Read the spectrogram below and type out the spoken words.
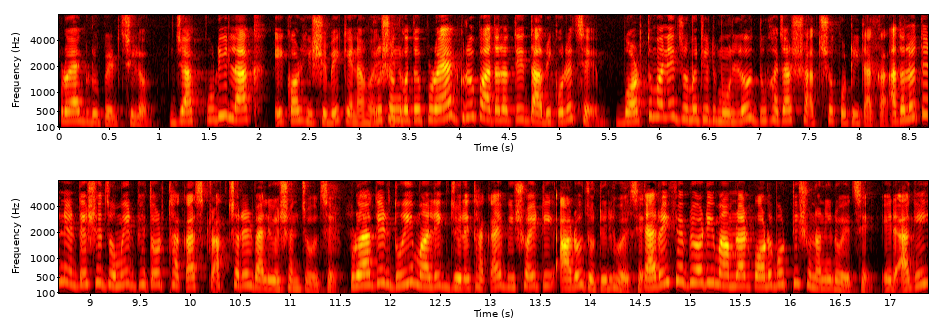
প্রয়াগ গ্রুপের ছিল, যা কুড়ি লাখ একর হিসেবে কেনা হয়েছে প্রসঙ্গত, প্রয়াগ গ্রুপ আদালতে দাবি করেছে, বর্তমানে জমিটির মূল্য দু কোটি টাকা। আদালতের নির্দেশে জমির ভিতর থাকা স্ট্রাকচারের ভ্যালুয়েশন চলছে। প্রয়াগের দুই মালিক জেলে থাকায় বিষয়টি আরও জটিল হয়েছে। তেরোই ফেব্রুয়ারি মামলার পরবর্তী শুনানি রয়েছে। এর আগেই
